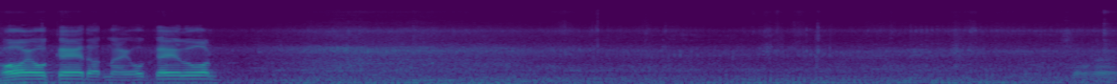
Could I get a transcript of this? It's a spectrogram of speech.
Ôi ok, đợt này ok luôn. Số hai.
